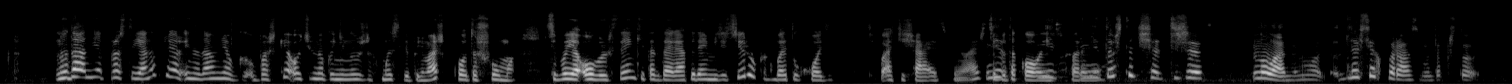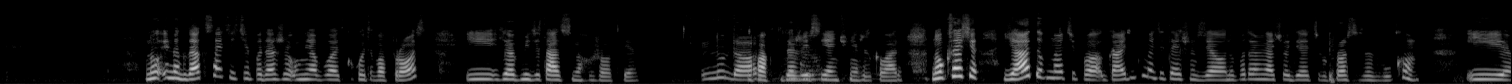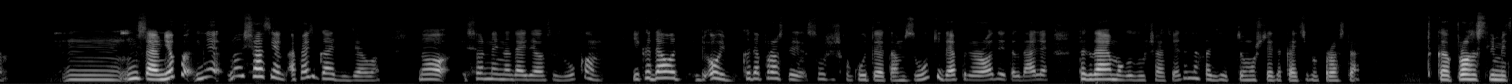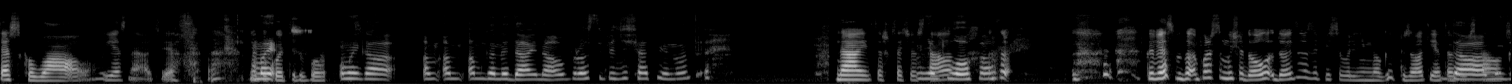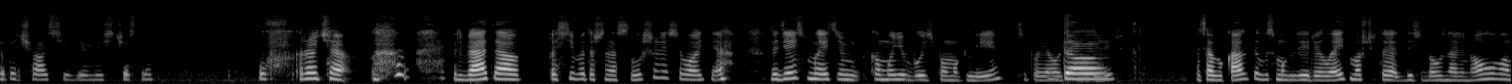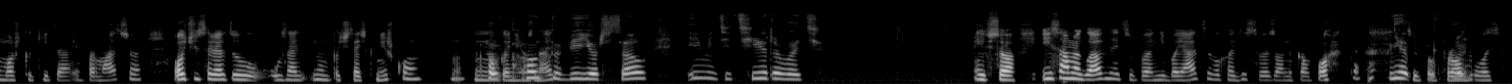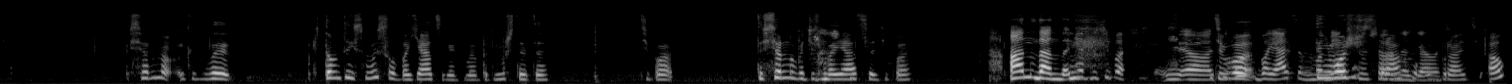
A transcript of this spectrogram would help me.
Ну да, нет, просто я, например, иногда у меня в башке очень много ненужных мыслей, понимаешь, какого-то шума. Типа я overthink и так далее. А когда я медитирую, как бы это уходит. Типа очищается, понимаешь? Типа Нет, такого не, есть не параллель. то, что ты же... Ну ладно, ну ладно. Для всех по-разному, так что... Ну, иногда, кстати, типа даже у меня бывает какой-то вопрос, и я в медитации нахожу ответ. Ну По да. факту, даже мгм. если я ничего не разговариваю. Но, кстати, я давно, типа, guided meditation сделала, но потом я начала делать, типа, просто со звуком. И, не знаю, мне, по- мне ну, сейчас я опять guided делаю, но все равно иногда я делаю со звуком. И когда вот, ой, когда просто слушаешь какую-то там звуки, да, природы и так далее, тогда я могу лучше ответы находить, потому что я такая, типа, просто такая просто с лимитацией, такая, вау, я знаю ответ на Мы- какой-то любой. О май гад, I'm, I'm, I'm gonna die now. Просто 50 минут. Да, я тоже, кстати, Мне устала. плохо. Капец, мы до- просто мы еще до, до этого записывали немного эпизод, я тоже Да, устала. мы где-то час сидим, если честно. Уф. Короче, ребята, спасибо, то, что нас слушали сегодня. Надеюсь, мы этим кому-нибудь помогли. Типа, я очень Да. надеюсь. Хотя бы как-то вы смогли релейт, может, что-то для себя узнали нового, может, какие-то информацию. Очень советую узнать, ну, почитать книжку. Ну, How, немного не how узнать. to be yourself и медитировать. И все. И самое главное, типа, не бояться выходить из своей зоны комфорта. Нет, Типа, пробовать. все равно, как бы, в том-то и смысл бояться, как бы, потому что это, типа, ты все равно будешь бояться, типа, А, ну да, ну да. Нет, ну типа, э, ты Типа, будешь бояться в ты не можешь но страх равно сделать. убрать. Ау?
